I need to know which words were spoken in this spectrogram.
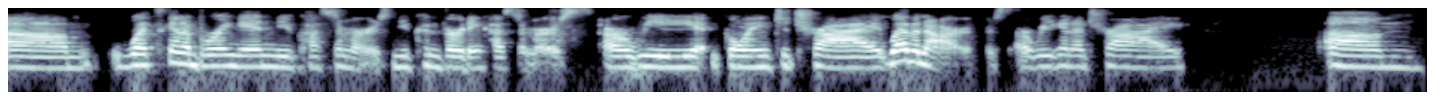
um, what's going to bring in new customers, new converting customers? Are we going to try webinars? Are we going to try um,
